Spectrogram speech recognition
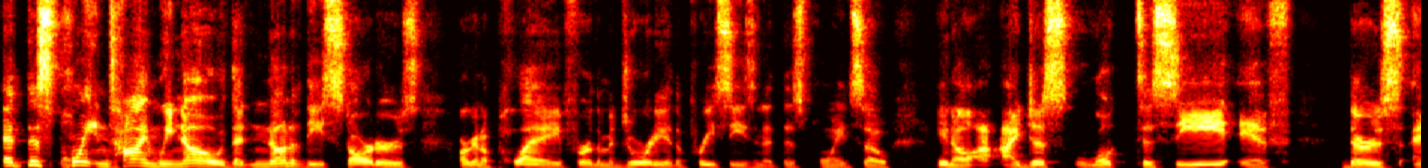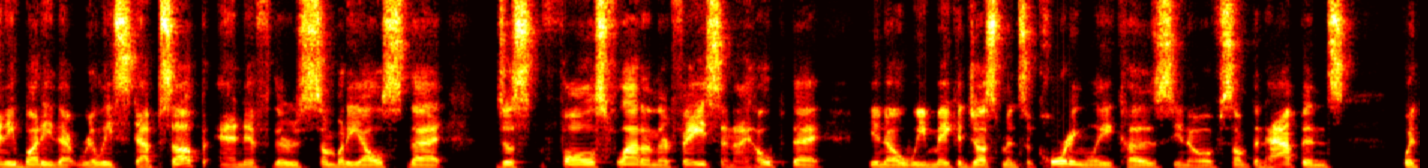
at this point in time, we know that none of these starters are going to play for the majority of the preseason at this point. So, you know, I, I just look to see if there's anybody that really steps up and if there's somebody else that just falls flat on their face. And I hope that, you know, we make adjustments accordingly because, you know, if something happens with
